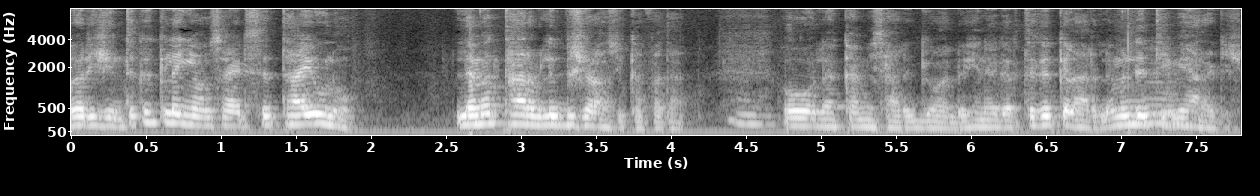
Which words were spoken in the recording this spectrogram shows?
version ትክክለኛውን side ስታዩ ነው። ለመታረም ልብሽ ራሱ ይከፈታል። ለካ miss አድርጌዋለሁ ይሄ ነገር ትክክል አይደለም እንድትይ የሚያደርግሽ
